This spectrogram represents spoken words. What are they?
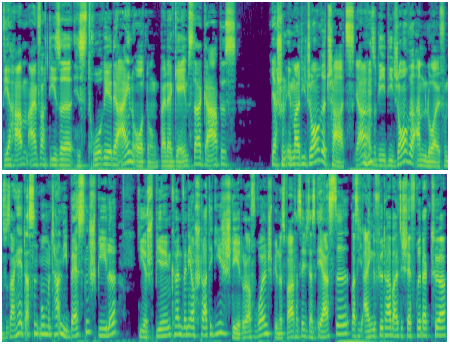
wir haben einfach diese Historie der Einordnung. Bei der GameStar gab es ja schon immer die Genre-Charts, ja, mhm. also die, die Genre-Anläufe und zu sagen, hey, das sind momentan die besten Spiele, die ihr spielen könnt, wenn ihr auf Strategie steht oder auf Rollenspielen. Das war tatsächlich das erste, was ich eingeführt habe, als ich Chefredakteur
